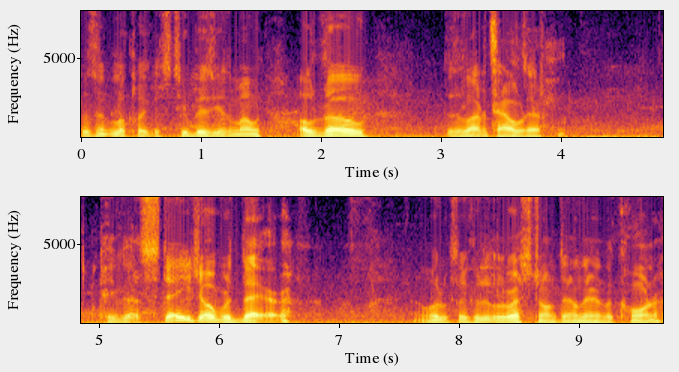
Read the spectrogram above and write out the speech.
doesn't look like it's too busy at the moment, although there's a lot of towels out. Okay, we've got a stage over there. What looks like a little restaurant down there in the corner.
